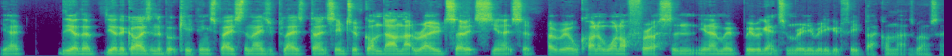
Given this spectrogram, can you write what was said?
you know the other the other guys in the bookkeeping space, the major players, don't seem to have gone down that road. So it's you know it's a, a real kind of one off for us, and you know we, we were getting some really really good feedback on that as well. So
